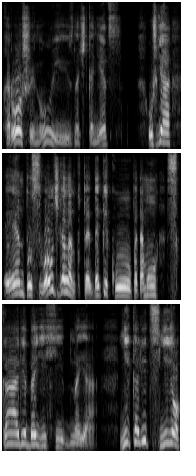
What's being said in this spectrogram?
хороший, ну и значит конец. Уж я энту сволочь голландку-то допеку, потому скареда ехидная не калит с нее,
